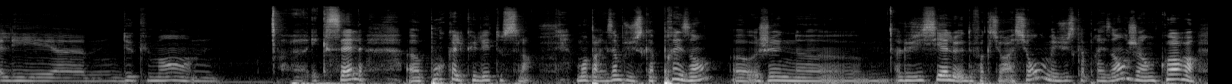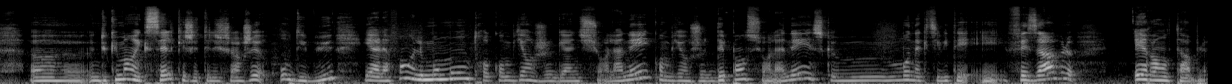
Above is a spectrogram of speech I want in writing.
les euh, documents euh, Excel euh, pour calculer tout cela. Moi, par exemple, jusqu'à présent, euh, j'ai un logiciel de facturation, mais jusqu'à présent, j'ai encore un document Excel que j'ai téléchargé au début et à la fin, il me montre combien je gagne sur l'année, combien je dépense sur l'année, est-ce que mon activité est faisable et rentable.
